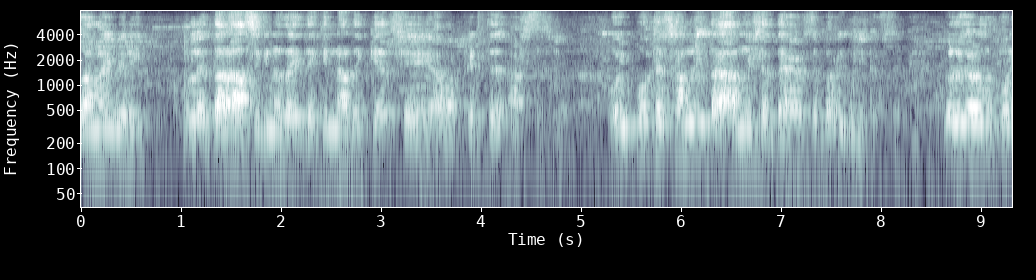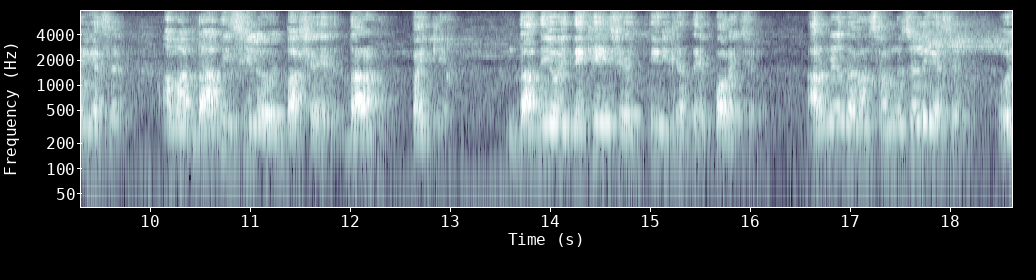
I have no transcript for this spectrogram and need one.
জামাই বেরি বলে তারা আছে কিনা যাই দেখি, না দেখে সে আবার ফিরতে আসতেছিল। ওই পথের সামনেই তার আর্মির সাথে দেখা হচ্ছে পরে গুলি করছে। গুলি করে পড়ে গেছে আমার দাদি ছিল ওই পাশে দাঁড়ানো পাইকে দাদি ওই দেখেই সে তিল খেতে পড়াইছিল আর্মিরা যখন সামনে চলে গেছে, ওই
